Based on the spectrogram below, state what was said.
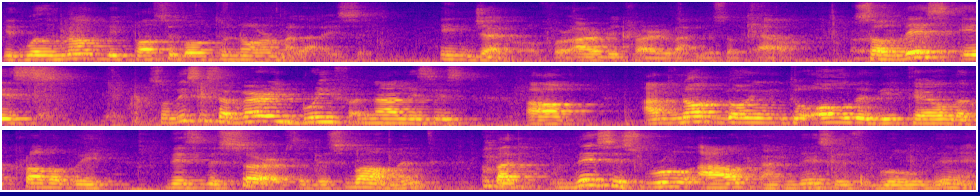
It will not be possible to normalize it in general for arbitrary values of L. So this is so this is a very brief analysis. Uh, I'm not going into all the detail that probably this deserves at this moment, but this is ruled out and this is ruled in.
